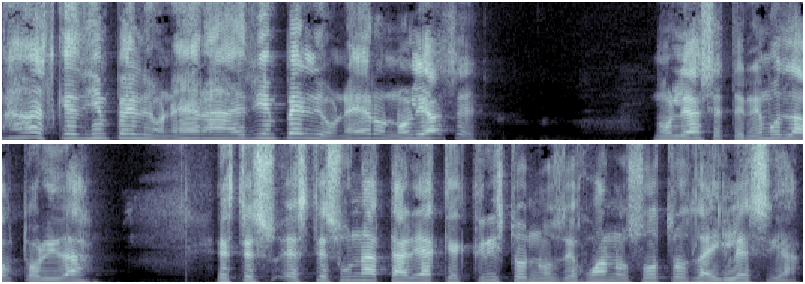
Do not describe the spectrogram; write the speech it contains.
Ah, es que es bien peleonera, es bien peleonero, no le hace. No le hace, tenemos la autoridad. Esta es, este es una tarea que Cristo nos dejó a nosotros, la iglesia.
